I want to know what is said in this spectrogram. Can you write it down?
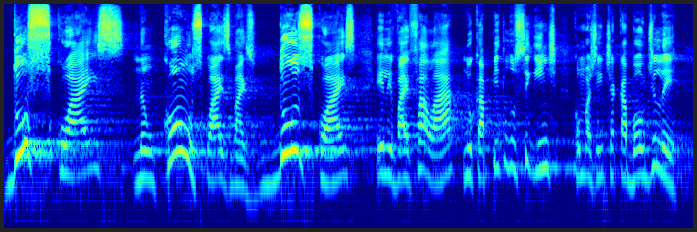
dos quais, não com os quais, mas dos quais, ele vai falar no capítulo seguinte, como a gente acabou de ler.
